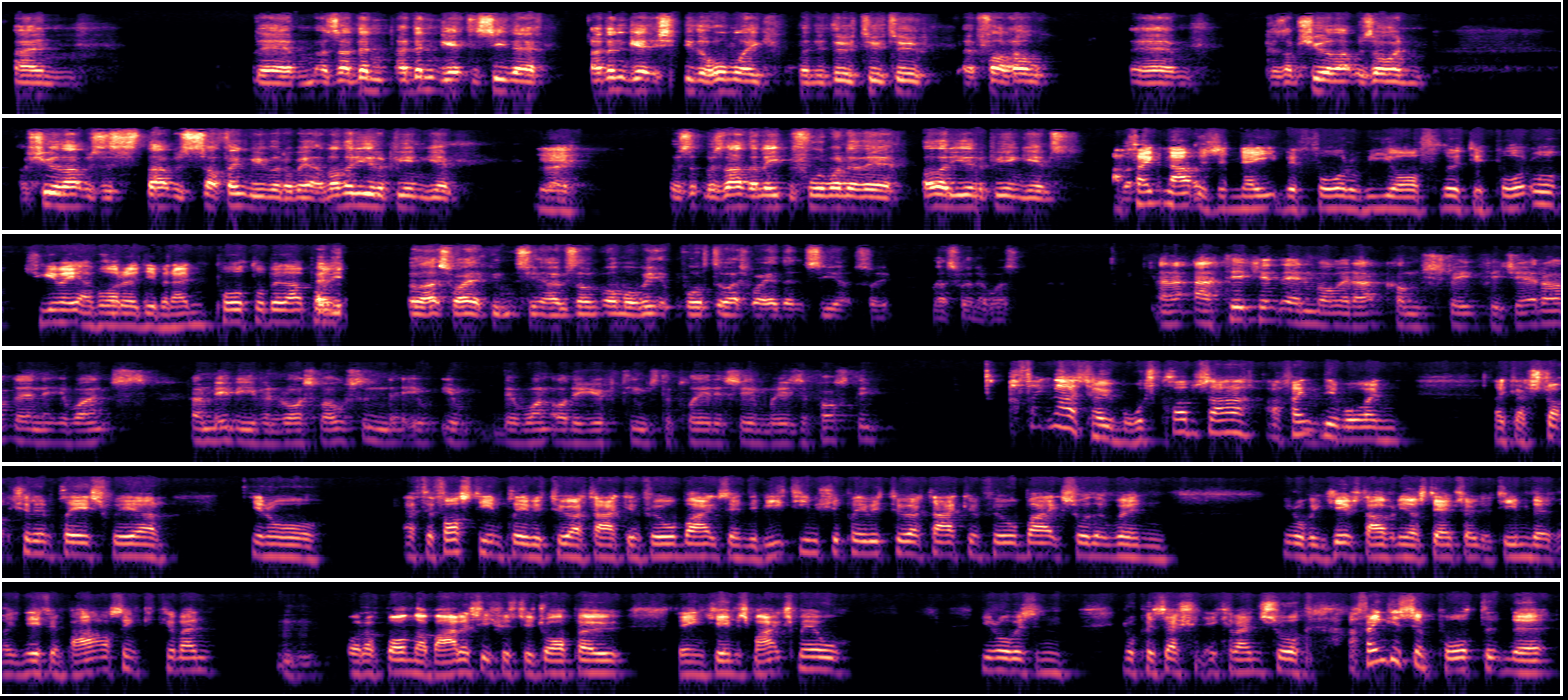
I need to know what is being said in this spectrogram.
and um, as I didn't, I didn't get to see the, I didn't get to see the home leg when they drew two two at Firhill, because um, I'm sure that was on. I'm sure that was that was. I think we were away at another European game. Yeah. Was was that the night before one of the other European games? I think that was the night before we all flew to Porto. So you might have already been in Porto by that point. Well, that's why I couldn't see. It. I was on, on my way to Porto. That's why I didn't see it. So that's when it was. And I, I take it then, Willie, that comes straight for Gerrard. Then that he wants, or maybe even Ross Wilson, that he, he, they want all the youth teams to play the same way as the first team. I think that's how most clubs are. I think mm. they want like a structure in place where, you know, if the first team play with two attacking fullbacks, then the B team should play with two attacking fullbacks, so that when you know when James Tavernier steps out of the team, that like Nathan Patterson can come in, mm-hmm. or if Borna Barisic was to drop out, then James Maxwell, you know, was in you know position to come in. So I think it's important that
